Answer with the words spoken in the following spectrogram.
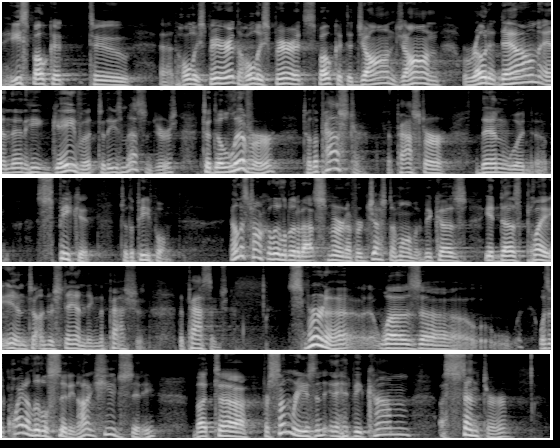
He spoke it to uh, the Holy Spirit. The Holy Spirit spoke it to John. John wrote it down, and then he gave it to these messengers to deliver to the pastor. The pastor then would uh, speak it to the people. Now, let's talk a little bit about Smyrna for just a moment because it does play into understanding the passage. The passage. Smyrna was, uh, was a quite a little city, not a huge city, but uh, for some reason it had become a center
